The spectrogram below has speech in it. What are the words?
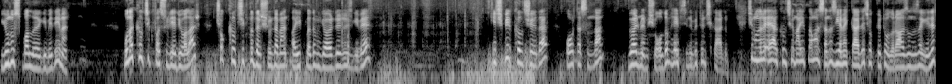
Yunus balığı gibi değil mi? Buna kılçık fasulye diyorlar. Çok kılçıklıdır. Şurada ben ayıkladım gördüğünüz gibi. Hiçbir kılçığı da ortasından bölmemiş oldum. Hepsini bütün çıkardım. Şimdi bunları eğer kılçığını ayıklamazsanız yemeklerde çok kötü olur. Ağzınıza gelir.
